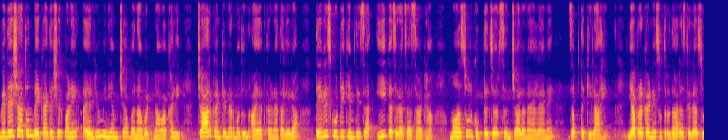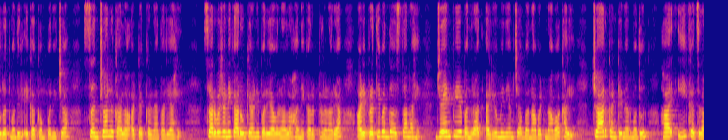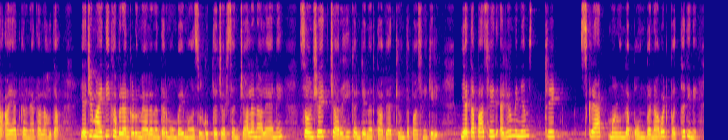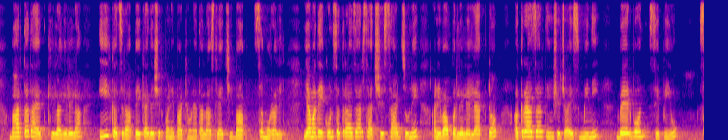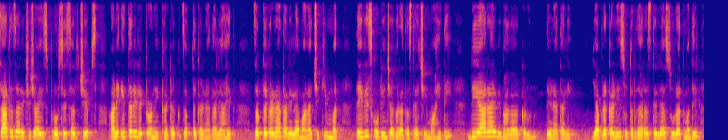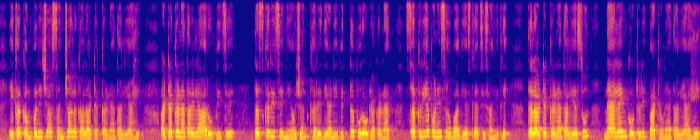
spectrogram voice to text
विदेशातून बेकायदेशीरपणे ॲल्युमिनियमच्या बनावट नावाखाली चार कंटेनरमधून आयात करण्यात आलेला तेवीस कोटी किमतीचा ई कचऱ्याचा साठा महसूल गुप्तचर संचालनालयाने जप्त केला आहे. या प्रकरणी सूत्रधार असलेल्या सुरतमधील एका कंपनीच्या संचालकाला अटक करण्यात आली आहे. सार्वजनिक आरोग्य आणि पर्यावरणाला हानिकारक ठरणाऱ्या आणि प्रतिबंध असतानाही जे एन पी ए बंदरात ॲल्युमिनियमच्या बनावट नावाखाली चार कंटेनरमधून हा ई कचरा आयात करण्यात आला होता. याची माहिती खबऱ्यांकडून मिळाल्यानंतर मुंबई महसूल गुप्तचर संचालनालयाने संशयित चारही कंटेनर ताब्यात घेऊन तपासणी केली. या तपासणीत ॲल्युमिनियम स्ट्रीट स्क्रॅप म्हणून लपवून बनावट पद्धतीने भारतात आयात केला गेलेला ई कचरा बेकायदेशीरपणे पाठवण्यात आला असल्याची बाब समोर आली. यामध्ये एकूण सतरा हजार सातशे साठ जुने आणि वापरलेले लॅपटॉप अकरा हजार तीनशे चाळीस mini barebone C P U सात हजार एकशे चाळीस प्रोसेसर चिप्स आणि इतर इलेक्ट्रॉनिक घटक जप्त करण्यात आले आहेत. जप्त करण्यात आलेल्या मालाची किंमत तेवीस कोटींच्या घरात असल्याची माहिती डी आर आय विभागाकडून देण्यात आली. या प्रकरणी सूत्रधार असलेल्या सुरतमधील एका कंपनीच्या संचालकाला अटक करण्यात आली आहे. अटक करण्यात आलेल्या आरोपीचे तस्करीचे नियोजन खरेदी आणि वित्त पुरवठा करण्यात सक्रियपणे सहभागी असल्याचे सांगितले. त्याला अटक करण्यात आली असून न्यायालयीन कोठडीत पाठवण्यात आले आहे.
